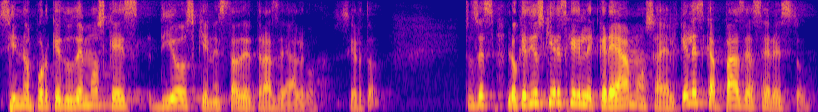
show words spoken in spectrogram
sino porque dudemos que es Dios quien está detrás de algo, ¿cierto? Entonces, lo que Dios quiere es que le creamos a Él, que Él es capaz de hacer esto.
